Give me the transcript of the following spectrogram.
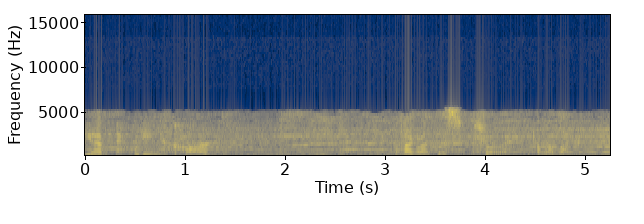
you have equity in your car. We'll talk about this shortly. I'm Rob Black.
